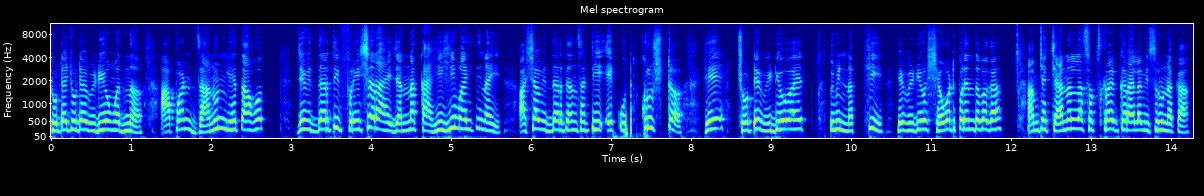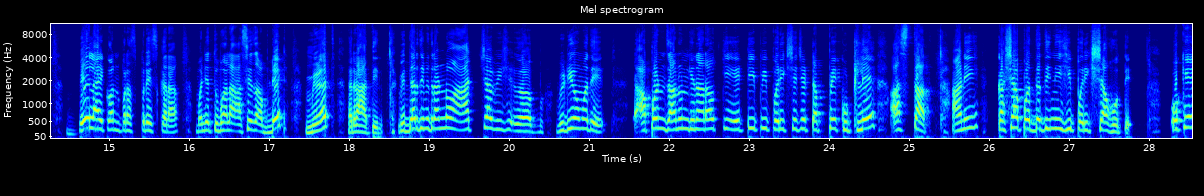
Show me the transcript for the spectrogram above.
छोट्या छोट्या व्हिडिओमधनं आपण जाणून घेत आहोत. जे विद्यार्थी फ्रेशर आहे ज्यांना काहीही माहिती नाही अशा विद्यार्थ्यांसाठी एक उत्कृष्ट हे छोटे व्हिडिओ आहेत. तुम्ही नक्की हे व्हिडिओ शेवटपर्यंत बघा. आमच्या चॅनलला सबस्क्राईब करायला विसरू नका. बेल आयकॉन प्रेस प्रेस करा. म्हणजे तुम्हाला असेच अपडेट मिळत राहतील. विद्यार्थी मित्रांनो आजच्या विश व्हिडिओमध्ये आपण जाणून घेणार आहोत की एटीपी परीक्षेचे टप्पे कुठले असतात आणि कशा पद्धतीने ही परीक्षा होते. ओके?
